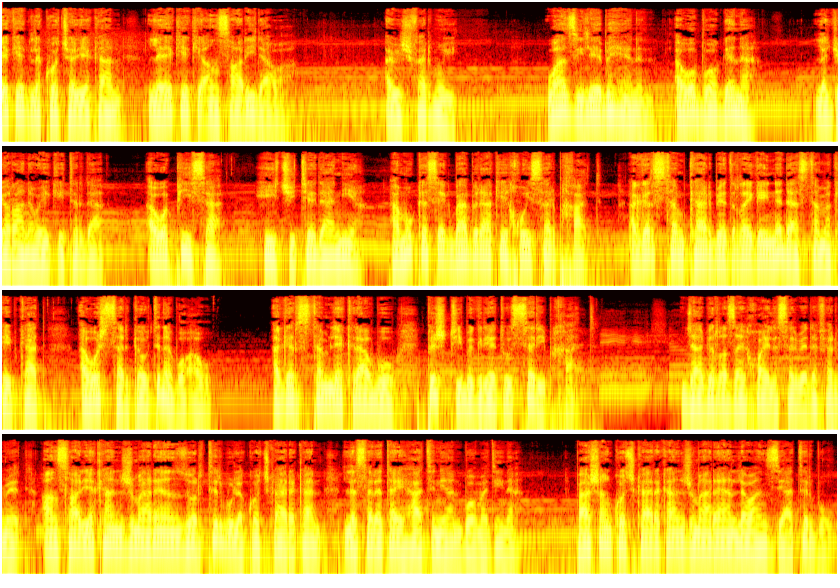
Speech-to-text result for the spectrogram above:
یەکێک لە کۆچەریەکان لە یەکێکی ئەنساری داوە ئەویش فەرمووی وازی لێ بهێنن ئەوە بۆگەنە لە گێڕانەوەیەکی تردا ئەوە پیسە هیچی تێدا نییە هەموو کەسێک با براکەی خۆی سەر بخات ئەگەر ستەمکار بێت ڕێگەی نەدا ستەمەکەی بکات ئەوەش سەرکەوتنە بۆ ئەو ئەگەر ستەم لێکراو بوو پشتی بگرێت و سەری بخات جابیر ڕزای خی لەسەر بێ دەفەرمێت ئەنساریەکان ژمارەیان زۆرتر بوو لە کۆچکارەکان لە سەتای هاتنیان بۆ مەدینە پاشان کۆچکارەکان ژمارەیان لەوان زیاتر بوو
